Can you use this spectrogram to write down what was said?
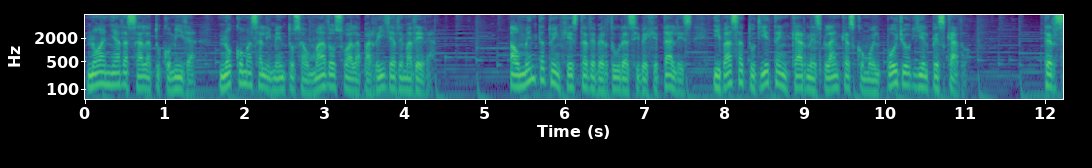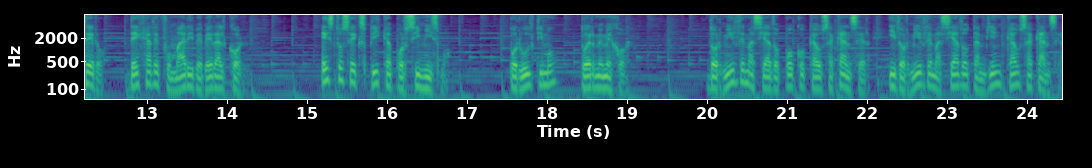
no añadas sal a tu comida, no comas alimentos ahumados o a la parrilla de madera. Aumenta tu ingesta de verduras y vegetales y basa tu dieta en carnes blancas como el pollo y el pescado. Tercero, deja de fumar y beber alcohol. Esto se explica por sí mismo. Por último, duerme mejor. Dormir demasiado poco causa cáncer y dormir demasiado también causa cáncer.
